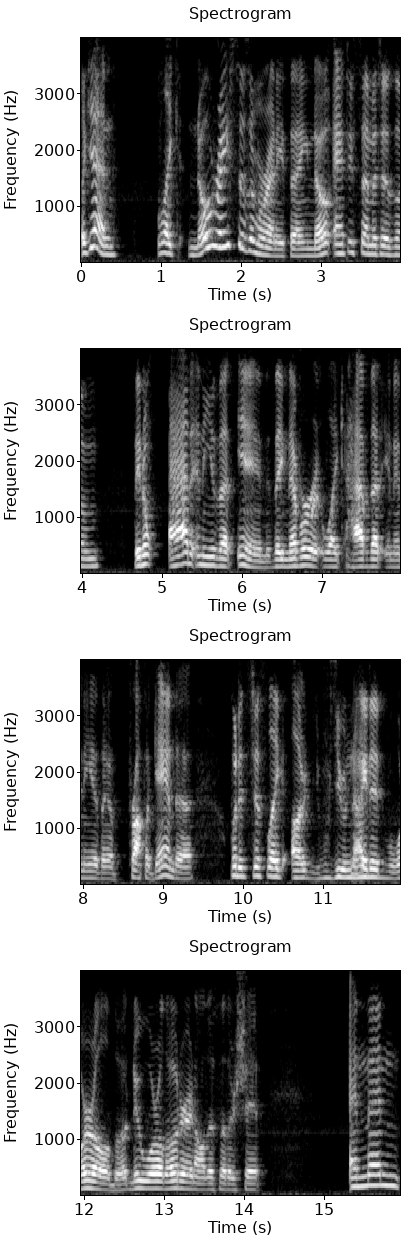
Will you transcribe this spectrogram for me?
again, like no racism or anything, no anti-Semitism. They don't add any of that in. They never like have that in any of the propaganda. but it's just like a united world, a new world order, and all this other shit. And then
